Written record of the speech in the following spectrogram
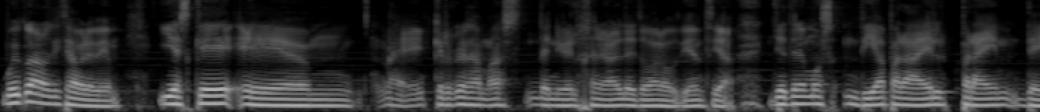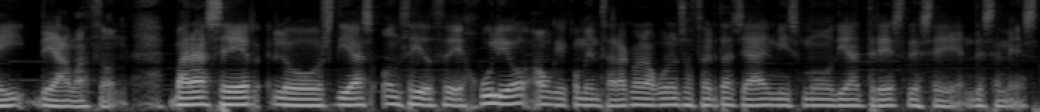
voy con la noticia breve. Y es que eh, eh, creo que es además de nivel general de toda la audiencia. Ya tenemos día para el Prime Day de Amazon. Van a ser los días 11 y 12 de julio, aunque comenzará con algunas ofertas ya el mismo día 3 de ese, mes.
